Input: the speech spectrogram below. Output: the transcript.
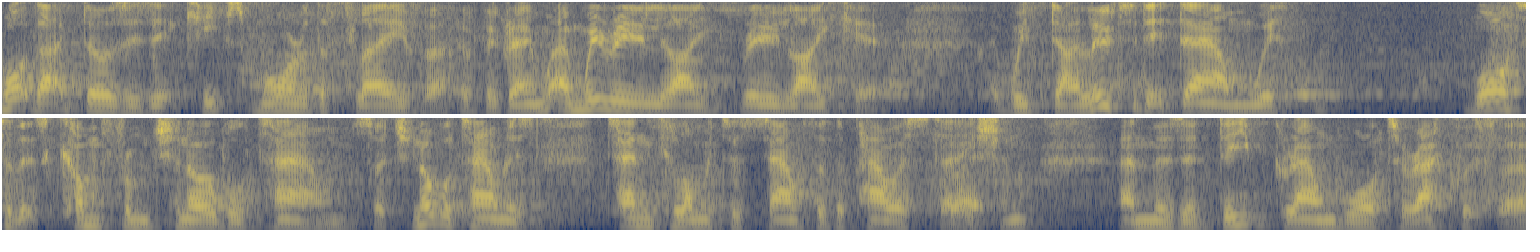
what that does is it keeps more of the flavour of the grain, and we really like, really like it. We've diluted it down with water that's come from Chernobyl town. So Chernobyl town is 10 kilometres south of the power station. Right and there's a deep groundwater aquifer,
